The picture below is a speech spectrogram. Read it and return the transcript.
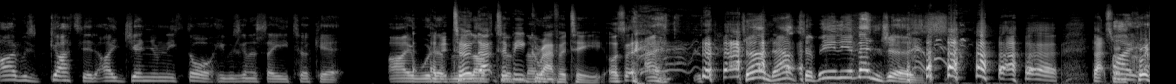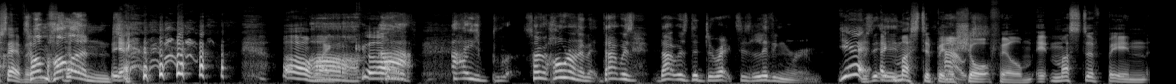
I was gutted. I genuinely thought he was going to say he took it. I would and have it turned out to have be known- gravity. Or so- it turned out to be the Avengers. That's from Chris Evans. Tom Holland. Yeah. Oh my Ah, god. that- that is br- so. Hold on a minute. That was that was the director's living room. Yeah, it, it must have been a short film. It must have been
